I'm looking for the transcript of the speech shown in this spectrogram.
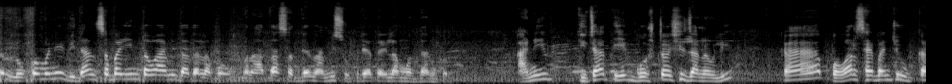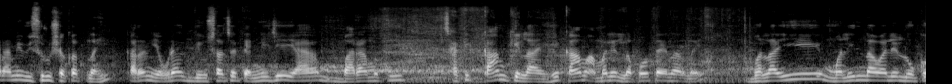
तर लोक म्हणे विधानसभा येईन तेव्हा आम्ही दादाला पाहू. पण आता सध्या आम्ही सुप्रियाताईला मतदान करू. आणि तिच्यात एक गोष्ट अशी जाणवली का पवार साहेबांचे उपकार आम्ही विसरू शकत नाही. कारण एवढ्या दिवसाचं त्यांनी जे या बारामतीसाठी काम केलं आहे. हे काम आम्हाला लपवता येणार नाही. भलाही मलिंदावाले लोक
